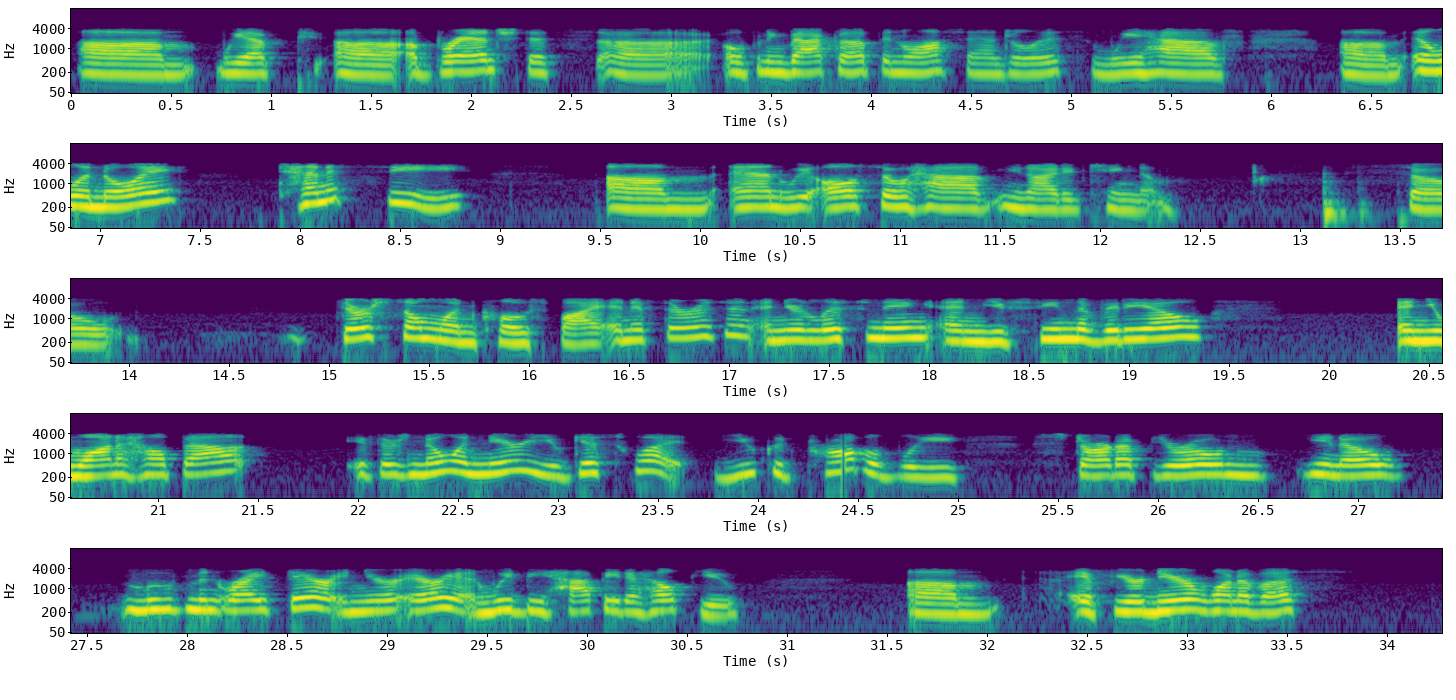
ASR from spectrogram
Um, we have uh, a branch that's uh, opening back up in Los Angeles. We have um, Illinois, Tennessee, um, and we also have United Kingdom. So there's someone close by, and if there isn't, and you're listening and you've seen the video and you want to help out, if there's no one near you, guess what? You could probably start up your own, you know, movement right there in your area, and we'd be happy to help you. Um, if you're near one of us,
